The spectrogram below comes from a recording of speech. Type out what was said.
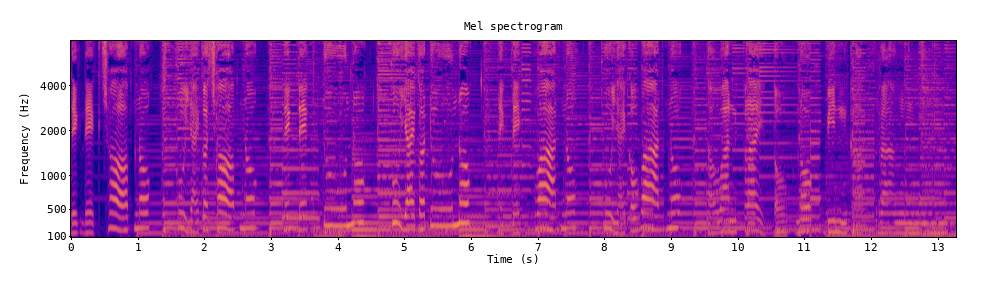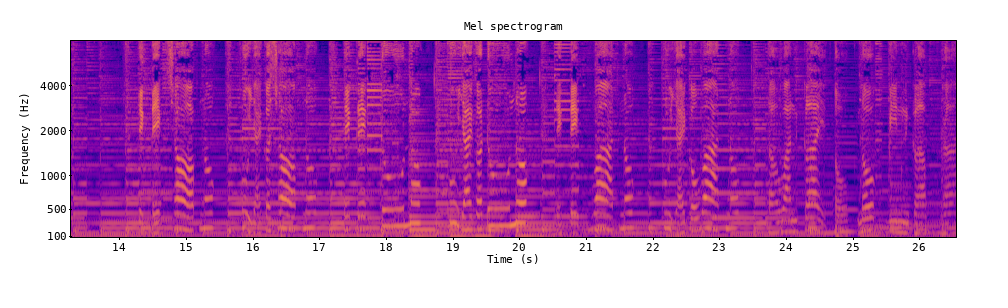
เด็กๆชอบนก ผู้ใหญ่ก็ชอบนก เด็กๆดูนก ผู้ใหญ่ก็ดูนก เด็กๆวาดนก ผู้ใหญ่ก็วาดนกตะวันใกล้ตกนกบินกลับรัง เด็กๆชอบนก ผู้ใหญ่ก็ชอบนก เด็กๆดูนก ผู้ใหญ่ก็ดูนก เด็กๆวาดนก ผู้ใหญ่ก็วาดนก ตะวันใกล้ตกนกบินกลับรัง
